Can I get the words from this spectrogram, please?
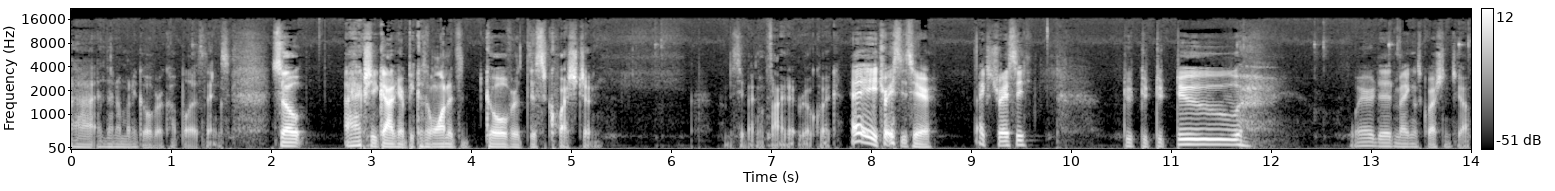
Uh, and then I'm going to go over a couple other things. So I actually got here because I wanted to go over this question. Let me see if I can find it real quick. Hey, Tracy's here. Thanks, Tracy. Do do do do. Where did Megan's questions go?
